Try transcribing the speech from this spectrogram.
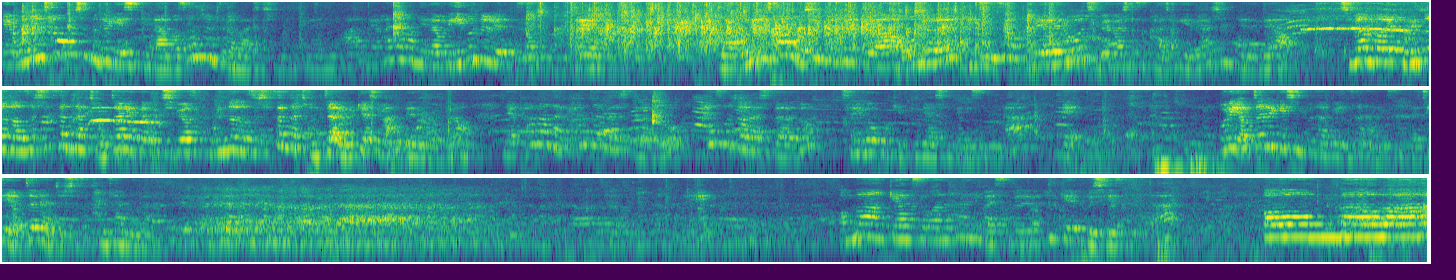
네, 오늘 처음 오신 분들 계십니다. 뭐 손 좀 들어봐 주시면. 네. 아, 네, 환영합니다. 우리 이분들 위해서. 네. 자, 오늘 처음 오신 분들도요. 오늘 이 순서 그대로 집에 가셔서 가정 예배 하시면 되는데요. 지난번에 고린도전서 13장 전장했다고 집에 와서 고린도전서 13장 전장 이렇게 하시면 안 되는 거고요. 그냥 편안하게 한 절 하시더라도 한 소절 하시더라도 즐겁고 기쁘게 하시면 되겠습니다. 네. 우리 옆자리에 계신 분하고 인사 나누겠습니다. 제 옆자리에 앉으셔서 감사합니다. 네. 엄마와 함께 함송한 하나님 말씀을 함께 보시겠습니다. 엄마와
